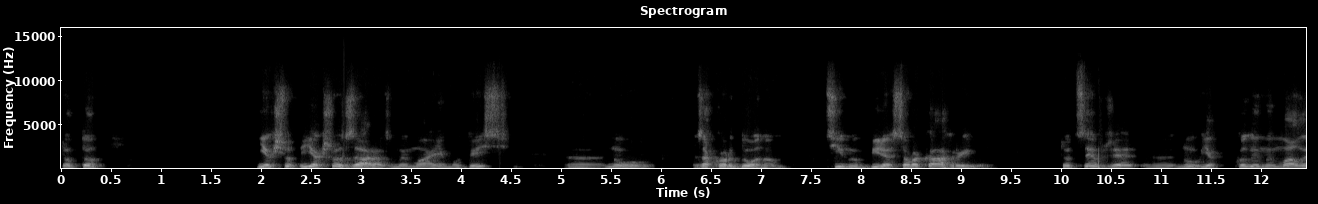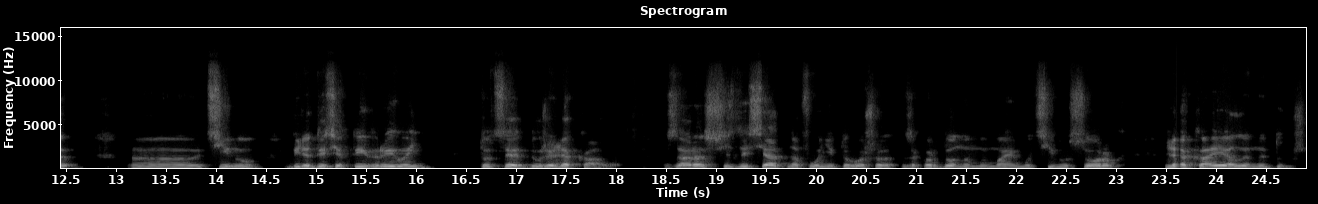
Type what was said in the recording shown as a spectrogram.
Тобто, якщо якщо зараз ми маємо десь е, ну, за кордоном ціну біля 40 гривень, то це вже, е, ну, як коли ми мали е, ціну біля 10 гривень, то це дуже лякало. Зараз 60 на фоні того, що за кордоном ми маємо ціну 40, лякає, але не дуже.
